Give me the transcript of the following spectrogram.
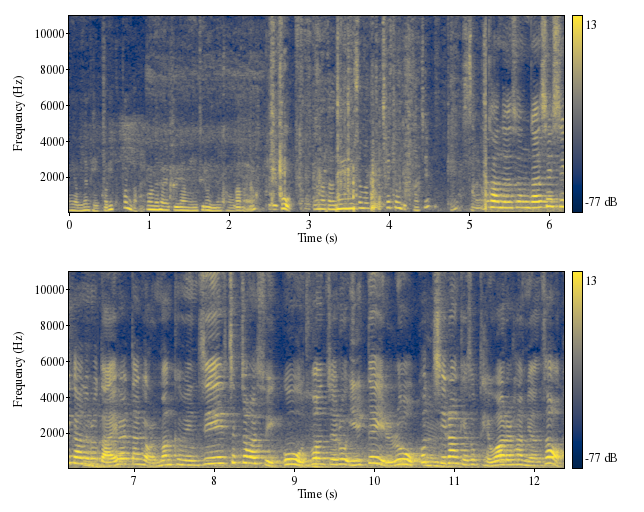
양이 없는 베이커리 쿠폰인가 봐요 오늘 분량이 들어있는 건가 봐요 그리고 하나는 스마트 체크기까지 이렇게 있어요 하는 순간 실시간으로 나의 혈당이 얼만큼인지 측정할 수 있고 두 번째로 1대1로 코치랑 계속 대화를 하면서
